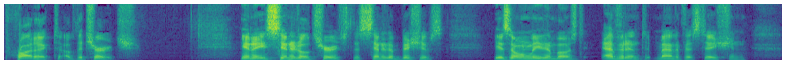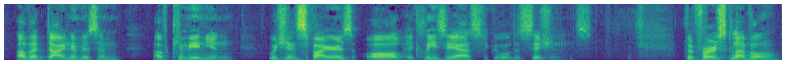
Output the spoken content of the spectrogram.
product of the church. In a synodal church, the synod of bishops is only the most evident manifestation of a dynamism of communion which inspires all ecclesiastical decisions. The first level,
